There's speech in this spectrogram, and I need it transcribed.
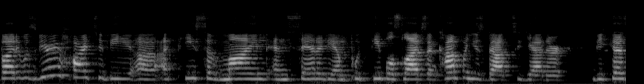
But it was very hard to be a, a peace of mind and sanity and put people's lives and companies back together because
